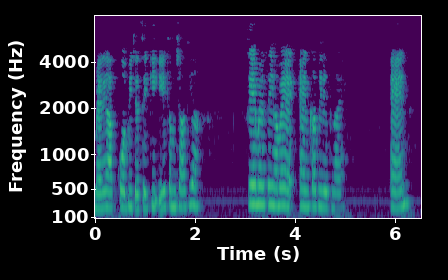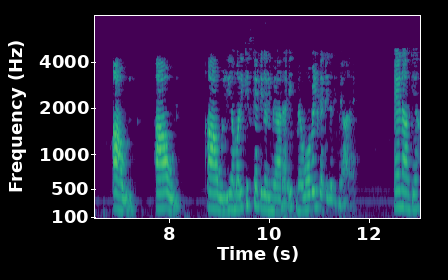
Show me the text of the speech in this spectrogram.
मैंने आपको अभी जैसे कि ए समझा दिया। सेम ऐसे ही हमें एन का भी देखना है। एन आउल आउल आउल ये हमारी किस कैटेगरी में आ रहा है? इसमें वॉवल कैटेगरी में आ रहा है। N आ गया।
